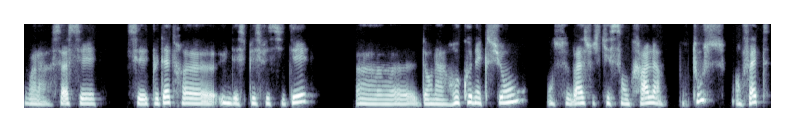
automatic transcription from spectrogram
Voilà, ça c'est c'est peut-être euh, une des spécificités euh, dans la reconnexion. On se base sur ce qui est central pour tous, en fait.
